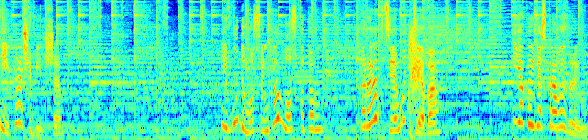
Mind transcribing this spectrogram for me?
Ні, краще більше. І будемо сонька лоскотом. Реакція миттєва. Який яскравий грим.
